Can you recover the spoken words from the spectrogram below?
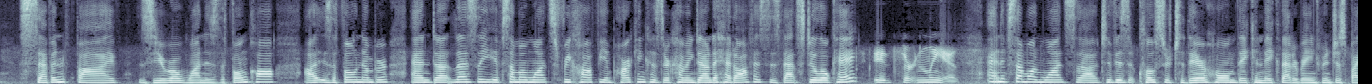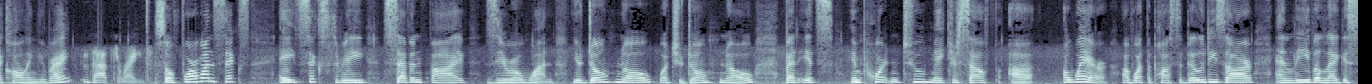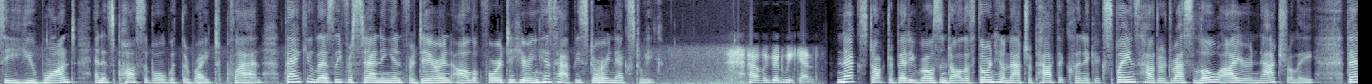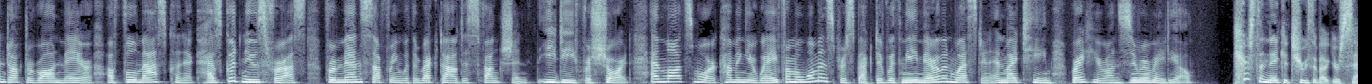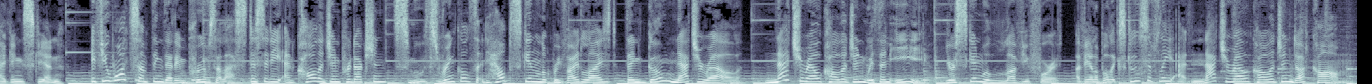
7501 is the phone call uh, is the phone number. And uh, Leslie, if someone wants free coffee and parking because they're coming down to head office, is that still okay? It certainly is. And if someone wants uh, to visit closer to their home, they can make that arrangement just by calling you, right? That's right. So 416 863 7501. You don't know what you don't know, but it's important to make yourself uh, aware of what the possibilities are and leave a legacy you want, and it's possible with the right plan. Thank you, Leslie, for standing in for Darren. I'll look forward to hearing his happy story next week. Have a good weekend. Next, Dr. Betty Rosendahl of Thornhill Naturopathic Clinic explains how to address low iron naturally. Then Dr. Ron Mayer of Full Mast Clinic has good news for us for men suffering with erectile dysfunction, ED for short, and lots more coming your way from a woman's perspective with me, Marilyn Weston, and my team right here on Zoomer Radio. Here's the naked truth about your sagging skin. If you want something that improves elasticity and collagen production, smooths wrinkles, and helps skin look revitalized, then go Naturel. Naturel Collagen with an E. Your skin will love you for it. Available exclusively at naturelcollagen.com.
